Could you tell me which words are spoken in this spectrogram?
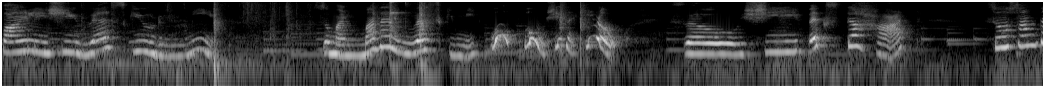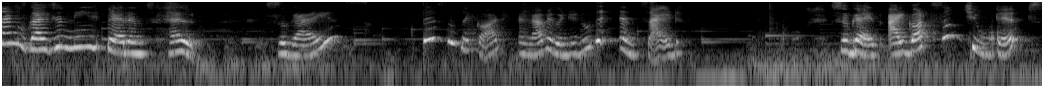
finally she rescued me. So my mother rescued me. Ooh, ooh, she's a hero. So she fixed the heart. So sometimes guys you need parents' help. So guys, this is my card and now we're going to do the inside. So guys, I got some Q-tips.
